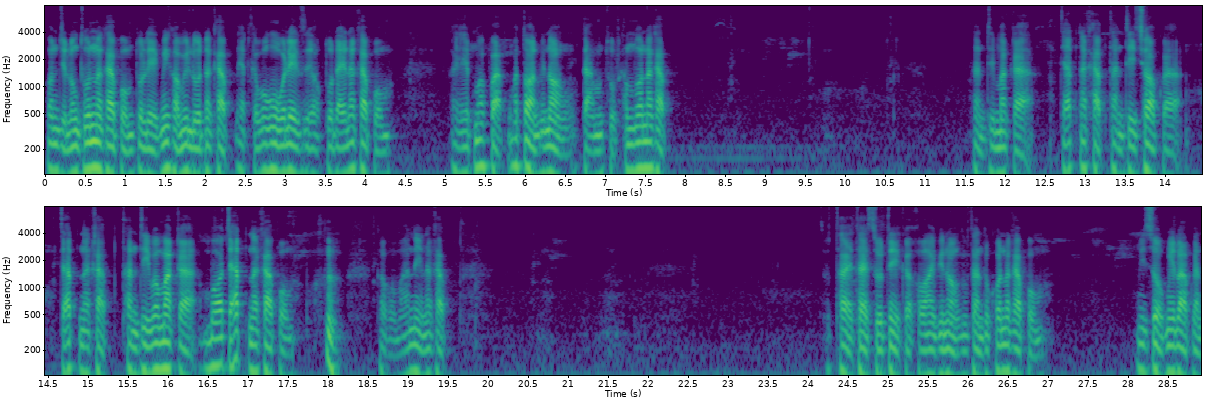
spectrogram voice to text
คนจะลงทุนนะครับ ผมตัวเลขมีเขาไม่รู้นะครับแอดกับว่าหูว่าเลขจะออกตัวใดนะครับ ผมก็เฮ็ดมาฝากมาตอนพี่น้องตามสูตรคำนวณนะครับท่านที่มักกะจัดนะครับท่านที่ชอบกะจัดนะครับท่านที่ว่ามักกะบ่จัดนะครับผม ก็ประมาณนี้นะครับ สุดท้ายท้ายสุดนี่ก็ขอให้พี่น้องทุกท่านทุกคนนะครับผม มีโศกมีลาบกัน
